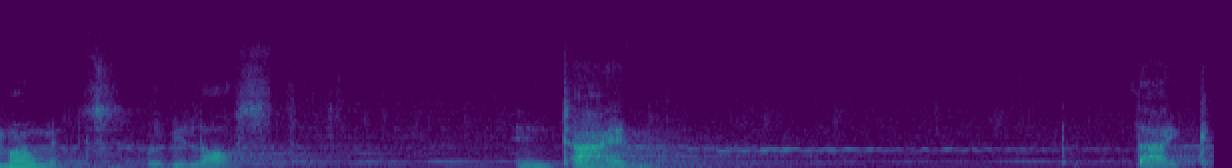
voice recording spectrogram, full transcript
Moments will be lost in time. Like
